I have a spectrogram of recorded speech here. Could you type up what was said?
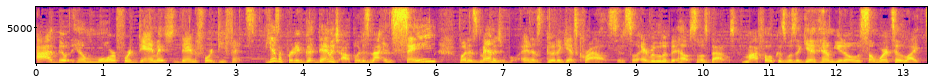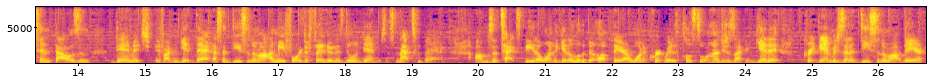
I built him more for damage than for defense. He has a pretty good damage output. It's not insane, but it's manageable and it's good against crowds. And so every little bit helps in those battles. My focus was to give him, you know, somewhere to like 10,000 damage. If I can get that, that's a decent amount. I mean, for a defender that's doing damage, it's not too bad. Um, his attack speed, I wanted to get a little bit up there. I wanted crit rate as close to 100 as I can get it. Crit damage is at a decent amount there.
